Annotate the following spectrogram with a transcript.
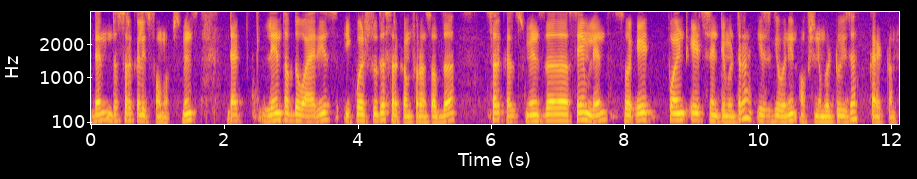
Then the circle is formed means that length of the wire is equals to the circumference of the circles. Means the same length. So 8.8 centimeter is given in option number 2 is a correct one.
